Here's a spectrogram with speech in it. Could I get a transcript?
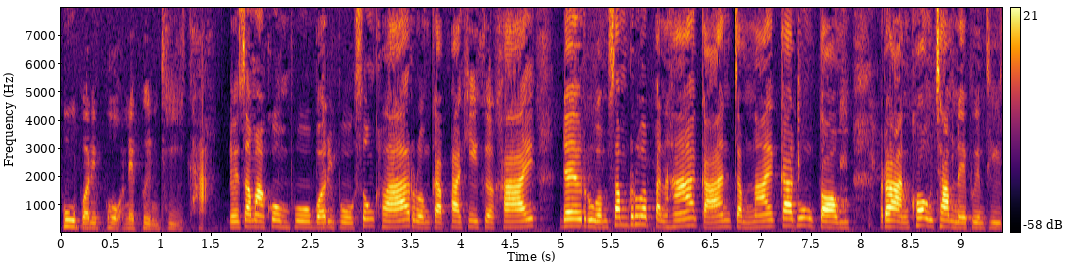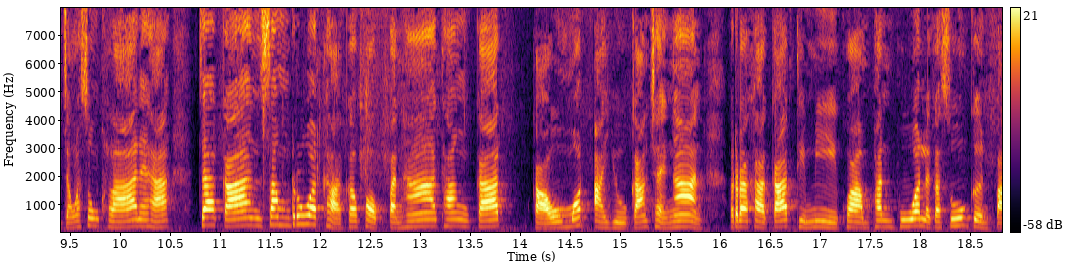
ผู้บริโภคในพื้นที่ค่ะโดยสมาคมผู้บริโภคสงขลารวมกับภาคีเครือข่าย ได้รวมสำรวจปัญหาการจำหน่ายก๊าซหุ่งตอม ร้านข้องชำในพื้นที่จังหวัดสงขลานะคะ จากการสำรวจค่ะก็พบปัญหาทั้งก๊าซ เก่าหมดอายุการใช้งาน ราคาก๊าซที่มีความพันพวนและก็สูงเกินไป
